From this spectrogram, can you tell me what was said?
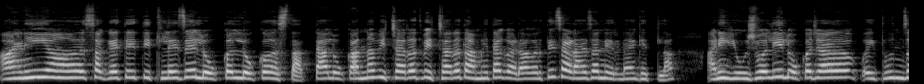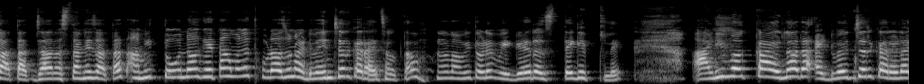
आणि सगळे ते तिथले जे लोकल लोक असतात त्या लोकांना विचारत विचारत आम्ही त्या गडावरती चढायचा निर्णय घेतला. आणि युजली लोक ज्या इथून जातात ज्या रस्त्याने जातात आम्ही तो न घेता आम्हाला थोडं अजून ॲडव्हेंचर करायचं होतं. म्हणून आम्ही थोडे वेगळे रस्ते घेतले. आणि मग काय ना आता ॲडव्हेंचर करणं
